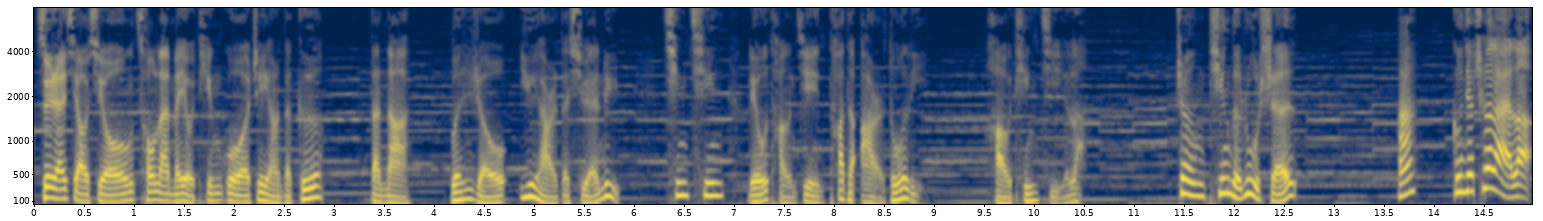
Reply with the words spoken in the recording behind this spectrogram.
虽然小熊从来没有听过这样的歌，但那……温柔悦耳的旋律，轻轻流淌进他的耳朵里，好听极了，正听得入神。啊，公交车来了！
